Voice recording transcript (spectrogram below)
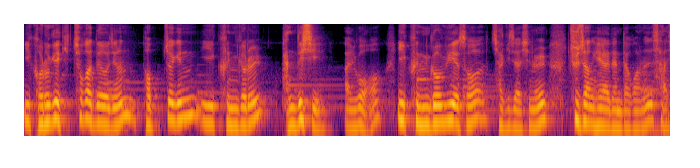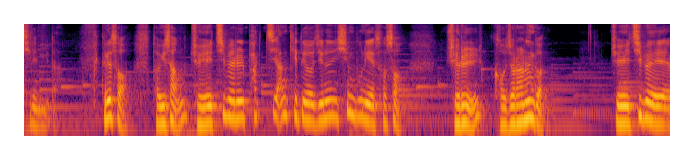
이 거룩의 기초가 되어지는 법적인 이 근거를 반드시 알고 이 근거 위에서 자기 자신을 주장해야 된다고 하는 사실입니다. 그래서 더 이상 죄의 지배를 받지 않게 되어지는 신분에 서서 죄를 거절하는 것, 죄의 지배에,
